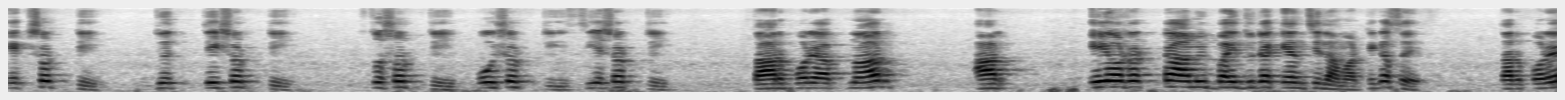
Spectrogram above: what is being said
একষট্টি তেষট্টি, চৌষট্টি, পঁয়ষট্টি, ছিয়াষট্টি। তারপরে আপনার আর এই অর্ডারটা আমি বাই দুটা ক্যান্সেল আমার, ঠিক আছে? তারপরে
